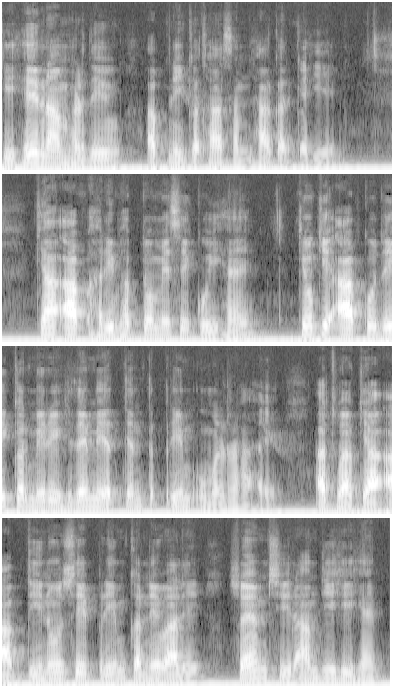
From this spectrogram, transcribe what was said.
कि, हे ब्राह्मण देव, अपनी कथा समझा कर कहिए। क्या आप हरि भक्तों में से कोई हैं? क्योंकि आपको देखकर मेरे हृदय में अत्यंत प्रेम उमड़ रहा है। अथवा क्या आप दीनों से प्रेम करने वाले स्वयं श्री राम जी ही हैं,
